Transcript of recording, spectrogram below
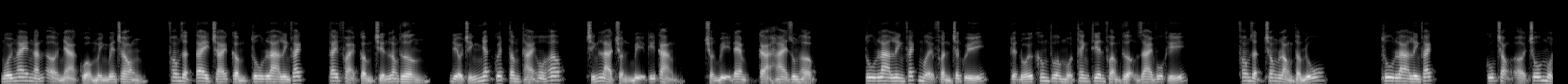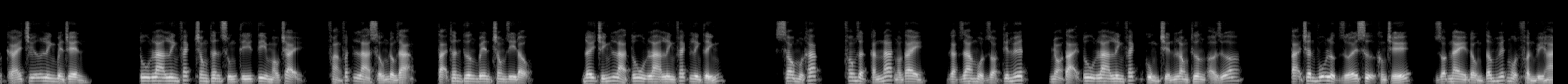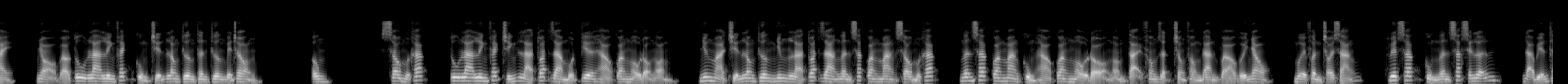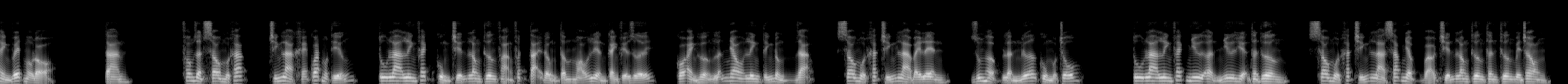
Ngồi ngay ngắn ở nhà của mình bên trong, phong giật tay trái cầm tu la linh phách, tay phải cầm chiến long thương điều chính nhất quyết tâm thái hô hấp chính là chuẩn bị kỹ càng, chuẩn bị đem cả hai dung hợp. Tu la linh phách mười phần chân quý tuyệt đối không thua một thanh thiên phẩm thượng giai vũ khí. Phong giật trong lòng thầm lũ tu la linh phách cũng trọng ở chỗ một cái chữ linh bên trên. Tu la linh phách trong thân súng tí ti máu chảy phảng phất là sống đồng dạng tại thân thương bên trong di động. Đây chính là tu la linh phách linh tính. Sau một khắc phong giật cắn nát ngón tay gạt ra một giọt tiên huyết nhỏ tại tu la linh phách cùng chiến long thương ở giữa. Tại chân vũ lực dưới sự khống chế giọt này đồng tâm huyết một phần vì hai nhỏ vào tu la linh phách cùng chiến long thương thân thương bên trong. Ông sau một khắc, tu la linh phách chính là toát ra một tia hào quang màu đỏ ngỏm nhưng mà chiến long thương nhưng là toát ra ngân sắc quang mang sau một khắc, ngân sắc quang mang cùng hào quang màu đỏ ngỏm tại phong giật trong phòng đan vào với nhau, mười phần chói sáng, huyết sắc cùng ngân sắc xen lẫn, đã biến thành vết màu đỏ. Tan. Phong giật sau một khắc, chính là khẽ quát một tiếng, tu la linh phách cùng chiến long thương phảng phất tại đồng tâm máu liền cành phía dưới, có ảnh hưởng lẫn nhau linh tính đồng dạng, sau một khắc chính là bay lên, dung hợp lần nữa cùng một chỗ. Tu la linh phách như ẩn như hiện thân thương, sau một khắc chính là sắp nhập vào chiến long thương thân thương bên trong.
